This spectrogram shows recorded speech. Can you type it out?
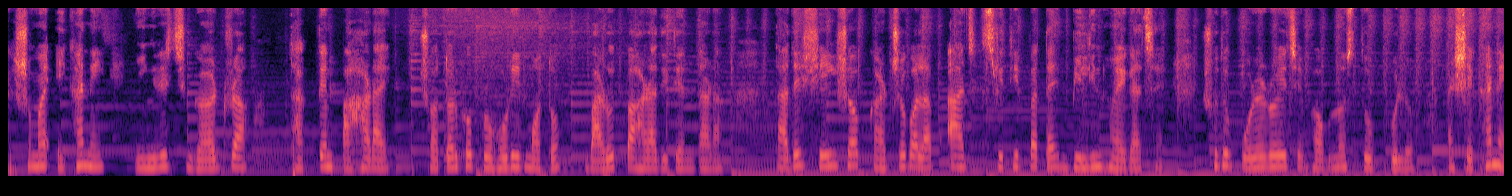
একসময় এখানেই ইংরেজ গার্ডরা থাকতেন পাহারায় সতর্ক প্রহরীর মতো বারুদ পাহারা দিতেন তারা। তাদের সেই সব কার্যকলাপ আজ স্মৃতির পাতায় বিলীন হয়ে গেছে। শুধু পড়ে রয়েছে ভগ্ন স্তূপগুলো আর সেখানে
